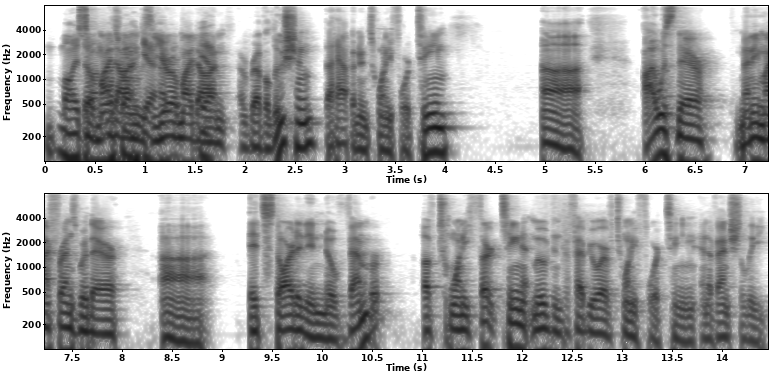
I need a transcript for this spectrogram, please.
Maidan. so was, Maidan was Yeah. the Euromaidan revolution that happened in 2014. Uh, I was there. Many of my friends were there. Uh, it started in November of 2013. It moved into February of 2014, and eventually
